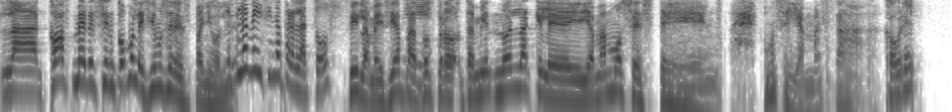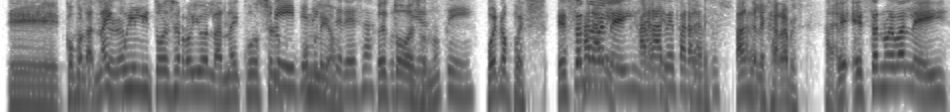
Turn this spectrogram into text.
La cough medicine, ¿cómo le decimos en español? La medicina para la tos. Sí, la medicina para Sí. todos, pero también no es la que le llamamos este. ¿Cómo se llama esta? Coated. Eh, como la. NyQuil y todo ese rollo, la NyQuil syrup. Sí, ¿cómo tiene le que ser esa. Entonces Pues todo sí, eso, es- ¿no? sí. Bueno, pues esta nueva ley. jarabes, Jarabe para la tos. Ándale, jarabes. Jarabes. Eh, esta nueva ley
